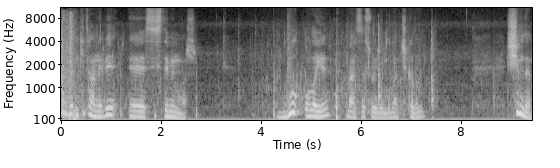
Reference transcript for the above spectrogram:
burada iki tane bir e, sistemim var. Bu olayı ben size söyleyeyim buradan çıkalım. Şimdi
